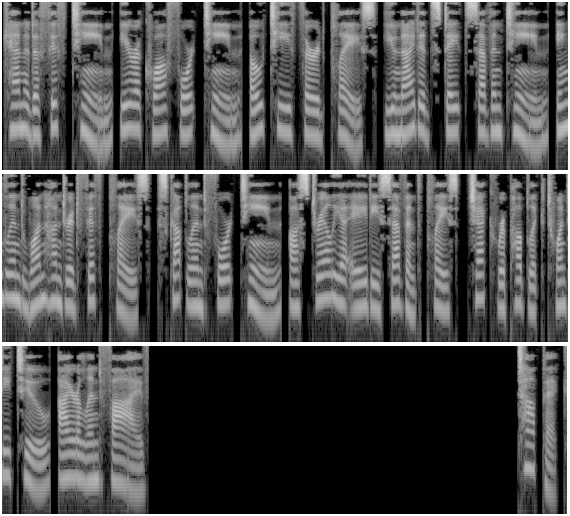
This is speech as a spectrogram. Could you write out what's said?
Canada 15, Iroquois 14, OT 3rd place, United States 17, England 105th place, Scotland 14, Australia 87th place, Czech Republic 22, Ireland 5. Topic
